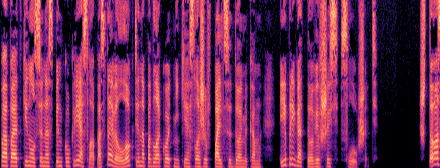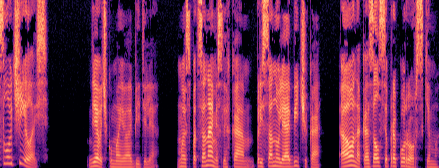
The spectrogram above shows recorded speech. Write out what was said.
Папа откинулся на спинку кресла, поставил локти на подлокотники, сложив пальцы домиком и приготовившись слушать. «Что случилось?» Девочку мою обидели. Мы с пацанами слегка присанули обидчика, а он оказался прокурорским.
